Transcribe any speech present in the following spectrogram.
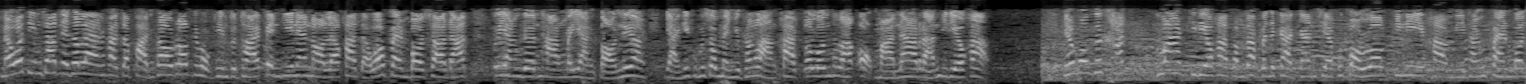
แม้ว่าทีมชาติเนเธอร์แลนด์ค่ะจะผ่านเข้ารอบ 16 ทีมสุดท้ายเป็นที่แน่นอนแล้วค่ะ แต่ว่าแฟนบอลชาวดัตก็ยังเดินทางมาอย่างต่อเนื่อง อย่างที่คุณผู้ชมเห็นอยู่ข้างหลังค่ะ ก็ล้นทะลักออกมาหน้าร้านทีเดียวค่ะ ยังคงคึกคักมากทีเดียวค่ะสำหรับบรรยากาศการเชียร์ฟุตบอลโลกที่นี่ค่ะ มีทั้งแฟนบอล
